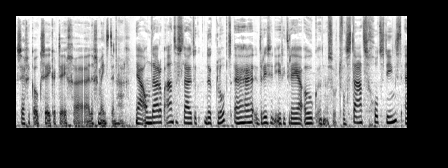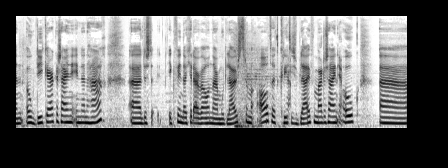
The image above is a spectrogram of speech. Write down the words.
zeg ik ook zeker tegen eh, de gemeente Den Haag. Ja, om daarop aan te sluiten, dat klopt. Uh, er is in Eritrea ook een soort van staatsgodsdienst. En ook die kerken zijn in Den Haag. Uh, dus ik vind dat je daar wel naar moet luisteren, maar altijd kritisch ja. blijven. Maar er zijn ja. ook. Uh,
